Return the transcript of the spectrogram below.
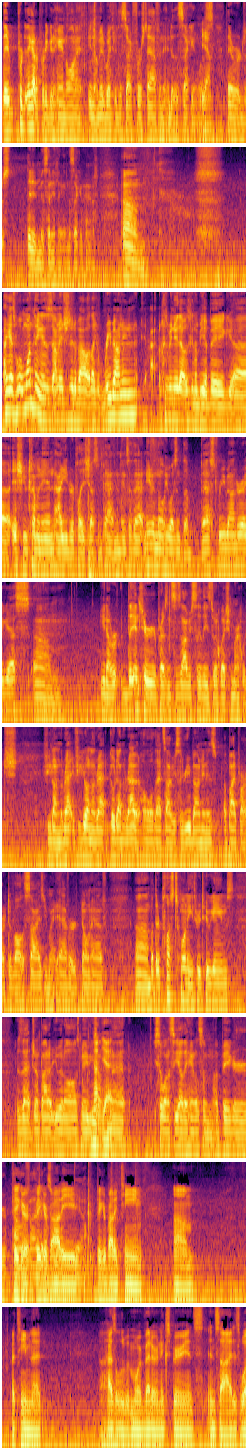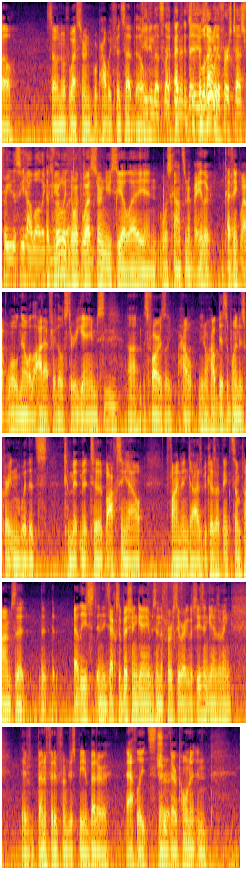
They pretty, they got a pretty good handle on it, you know, midway through the sec- first half and into the second was Yeah. they were just they didn't miss anything in the second half. Um, I guess well, one thing is I'm interested about like rebounding because we knew that was going to be a big uh, issue coming in how you'd replace Justin Patton and things like that. And even though he wasn't the best rebounder, I guess um, you know the interior presence is obviously leads to a question mark. Which if you go down the rat if you go down the rat go down the rabbit hole, that's obviously rebounding is a byproduct of all the size you might have or don't have. Um, but they're plus twenty through two games. Does that jump out at you at all? Is maybe Not something yet. that you still want to see how they handle some a bigger, bigger bigger body Yeah. bigger body team um, a team that uh, has a little bit more veteran experience inside as well so northwestern will probably fits that bill Do you think that's like the, it's- it's will that be really- the first test for you to see how well they can it's really that northwestern ucla and wisconsin or baylor i think we'll- we'll know a lot after those three games Mm-hmm. um, as far as like how you know how disciplined is creighton with its commitment to boxing out finding guys because i think sometimes that, that at least in these exhibition games in the first two regular season games i think they've benefited from just being better athletes than Sure. their opponent and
